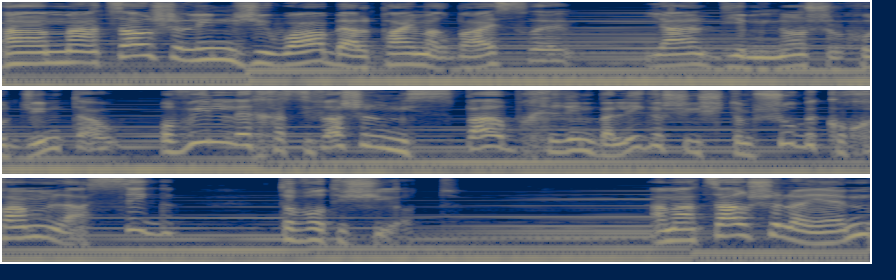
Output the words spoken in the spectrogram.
המעצר של לין ג'יווה ב-2014, יד ימינו של חו ג'ינטאו, הוביל לחשיפה של מספר בכירים בליגה שהשתמשו בכוחם להשיג טובות אישיות. המעצר שלהם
